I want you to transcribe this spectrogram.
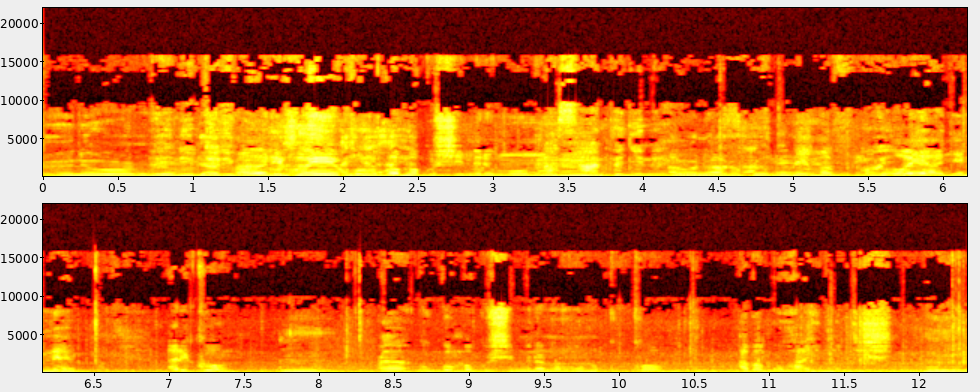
Asante. ariko eh ugomba gushimira umuntu nyine Abo oya nyine ariko Mm, eh, ugomba gushimira n'umuntu kuko aba aguhaye umugisha. Mm,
